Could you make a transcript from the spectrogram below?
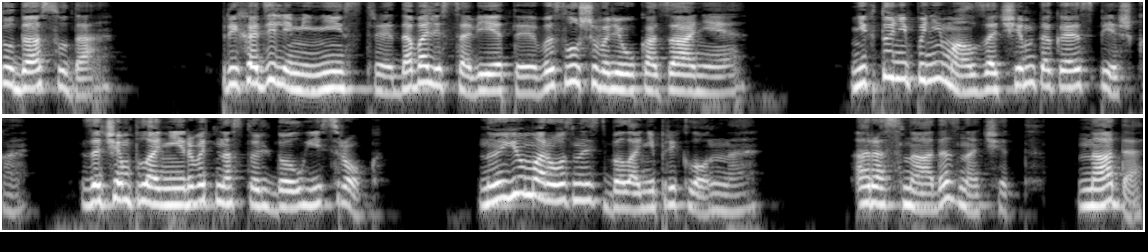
туда-сюда. Приходили министры, давали советы, выслушивали указания – Никто не понимал, зачем такая спешка, зачем планировать на столь долгий срок. Но ее морозность была непреклонна. А раз надо, значит, надо.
